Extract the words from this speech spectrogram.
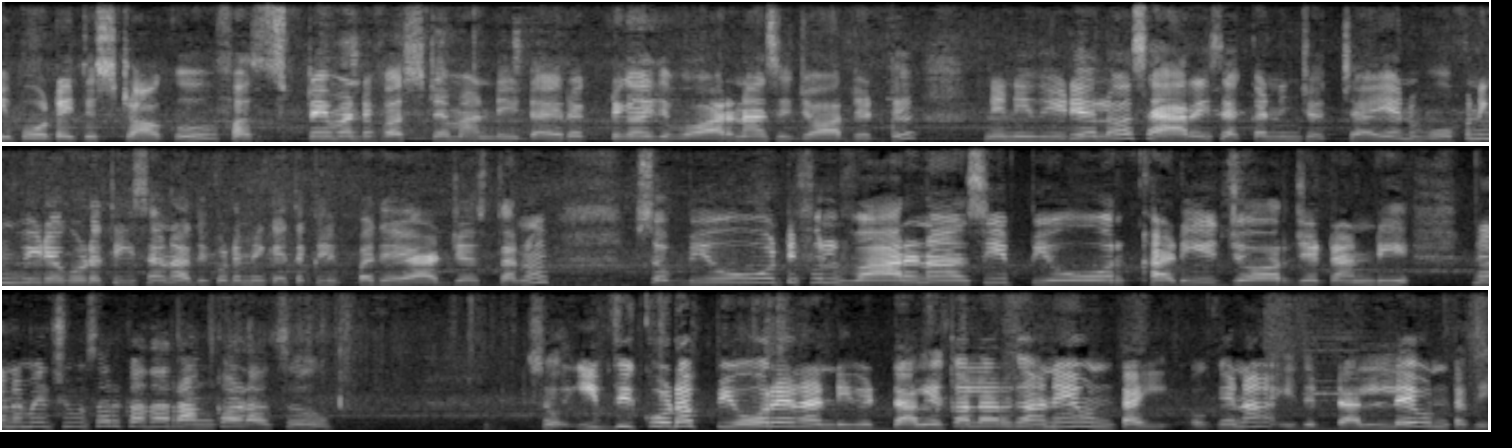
ఈ పోట్ అయితే స్టాకు ఫస్ట్ టైం అంటే ఫస్ట్ టైం అండి. డైరెక్ట్గా ఇది వారణాసి జార్జెట్. నేను ఈ వీడియోలో శారీస్ ఎక్కడి నుంచి వచ్చాయి అని ఓపెనింగ్ వీడియో కూడా తీసాను అది కూడా మీకైతే క్లిప్ అది యాడ్ చేస్తాను. So beautiful Varanasi pure khaddi georgette అండి. నిన్న మీరు చూసారు కదా రంకాడాసు? సో ఇవి కూడా ప్యూరేనండి ఇవి డల్ కలర్గానే ఉంటాయి. ఓకేనా? ఇది డల్లే ఉంటుంది.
